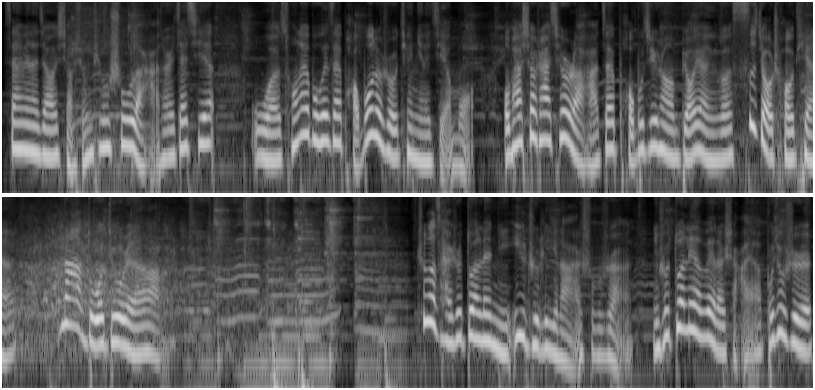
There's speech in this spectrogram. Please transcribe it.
下面呢叫小熊听书了哈，他说佳期，我从来不会在跑步的时候听你的节目，我怕笑岔气儿了哈，在跑步机上表演一个四脚朝天，那多丢人啊！这才是锻炼你意志力呢，是不是？你说锻炼为了啥呀？不就是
